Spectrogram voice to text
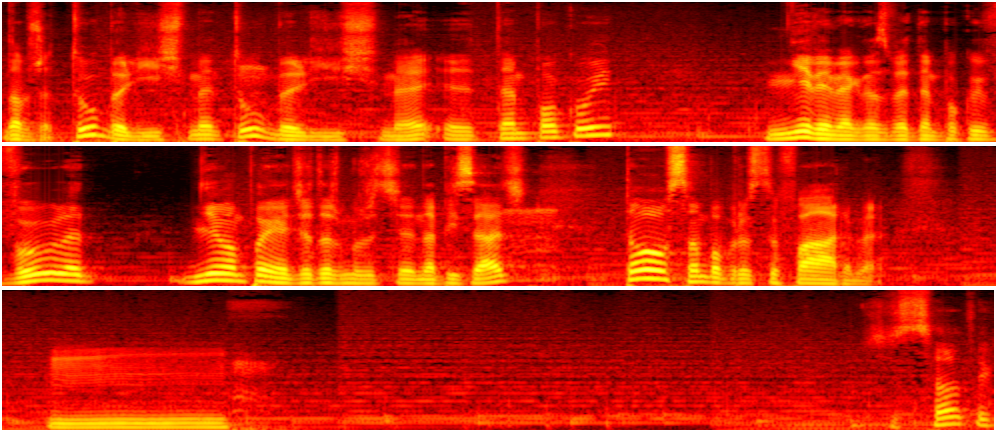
Dobrze, tu byliśmy, tu byliśmy. E, ten pokój? Nie wiem jak nazwać ten pokój. W ogóle nie mam pojęcia, też możecie napisać. To są po prostu farmy. Mm. Czy co? Ty...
